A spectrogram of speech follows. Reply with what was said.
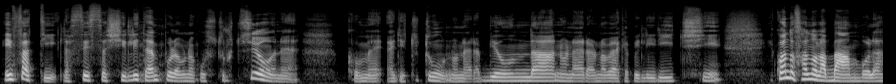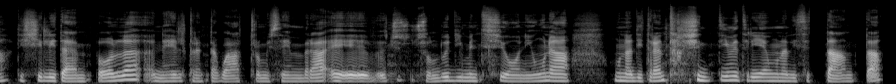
E infatti la stessa Shirley Temple è una costruzione come hai detto tu, non era bionda, non, era, non aveva capelli ricci. E quando fanno la bambola di Shirley Temple, nel 34 mi sembra, e ci sono due dimensioni, una, una di 30 cm e una di 70,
